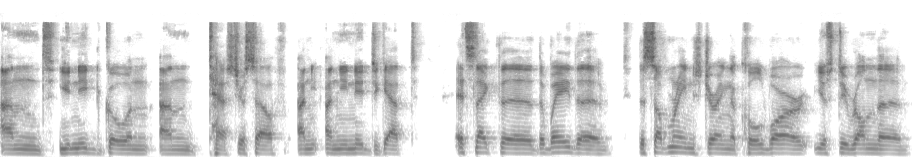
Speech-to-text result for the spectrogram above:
And you need to go and, and test yourself and, and you need to get, it's like the, the way the, the submarines during the Cold War used to run the,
